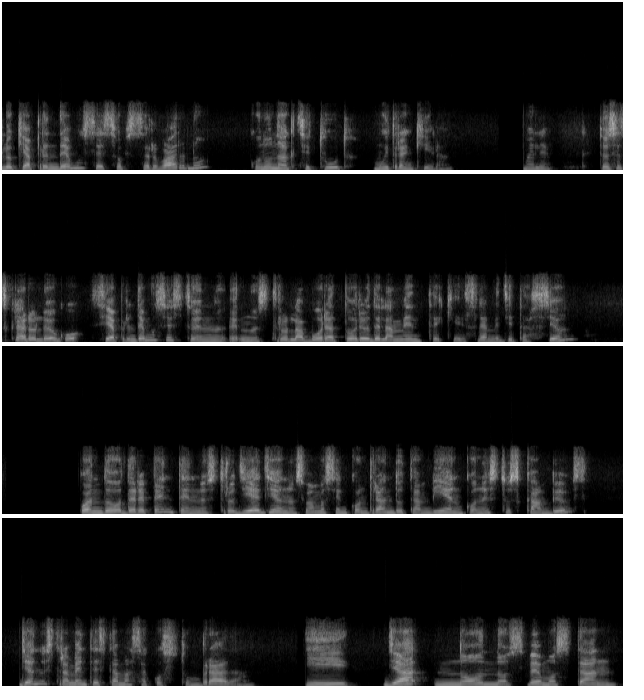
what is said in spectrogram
lo que aprendemos es observarlo con una actitud muy tranquila. ¿vale? Entonces, claro, luego, si aprendemos esto en nuestro laboratorio de la mente, que es la meditación, cuando de repente en nuestro día a nos vamos encontrando también con estos cambios, ya nuestra mente está más acostumbrada y ya no nos vemos tan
